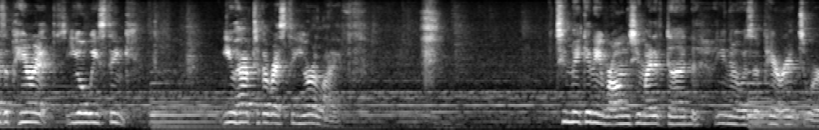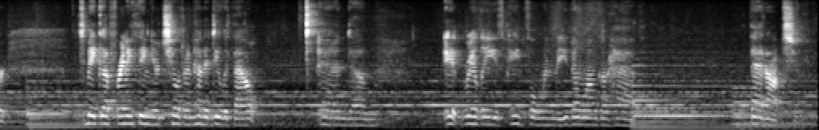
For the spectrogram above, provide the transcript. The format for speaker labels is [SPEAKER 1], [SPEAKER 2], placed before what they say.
[SPEAKER 1] as a parent, you always think you have to the rest of your life to make any wrongs you might have done, you know, as a parent or to make up for anything your children had to do without. And um, it really is painful when you no longer have that option.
